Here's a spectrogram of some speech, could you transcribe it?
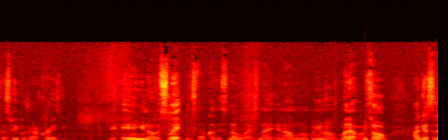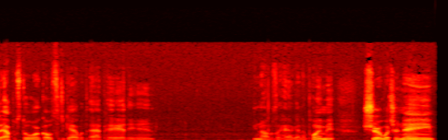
because people drive crazy. And, you know, it's slick and stuff because it snowed last night and I don't want to, you know, whatever. So I get to the Apple store, goes to the guy with the iPad and, you know, I was like, hey, I got an appointment. Sure, what's your name?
